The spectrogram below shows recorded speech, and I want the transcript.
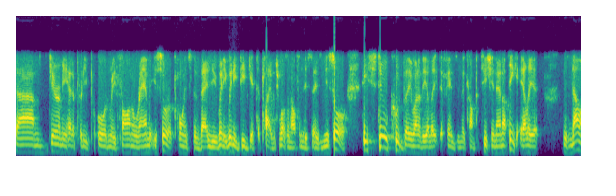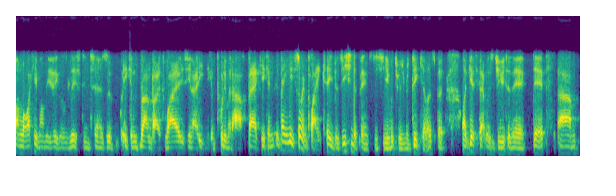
Um, Jeremy had a pretty ordinary final round, but you saw at points the value when he when he did get to play, which wasn't often this season. You saw he still could be one of the elite defenders in the competition, and I think Elliot. There's no one like him on the Eagles list in terms of he can run both ways. You know, you can put him at half back. You can. I mean, we saw him playing key position defence this year, which was ridiculous, but I guess that was due to their depth. Um,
